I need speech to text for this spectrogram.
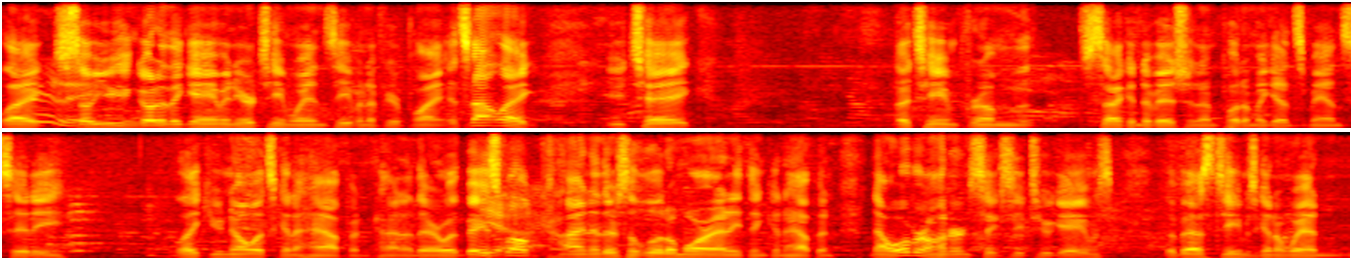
Like so, you can go to the game and your team wins even if you're playing. It's not like you take a team from the second division and put them against Man City. Like you know what's going to happen, kind of there. With baseball, Yeah. kind of there's a little more anything can happen. Now over 162 games, the best team's going to win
